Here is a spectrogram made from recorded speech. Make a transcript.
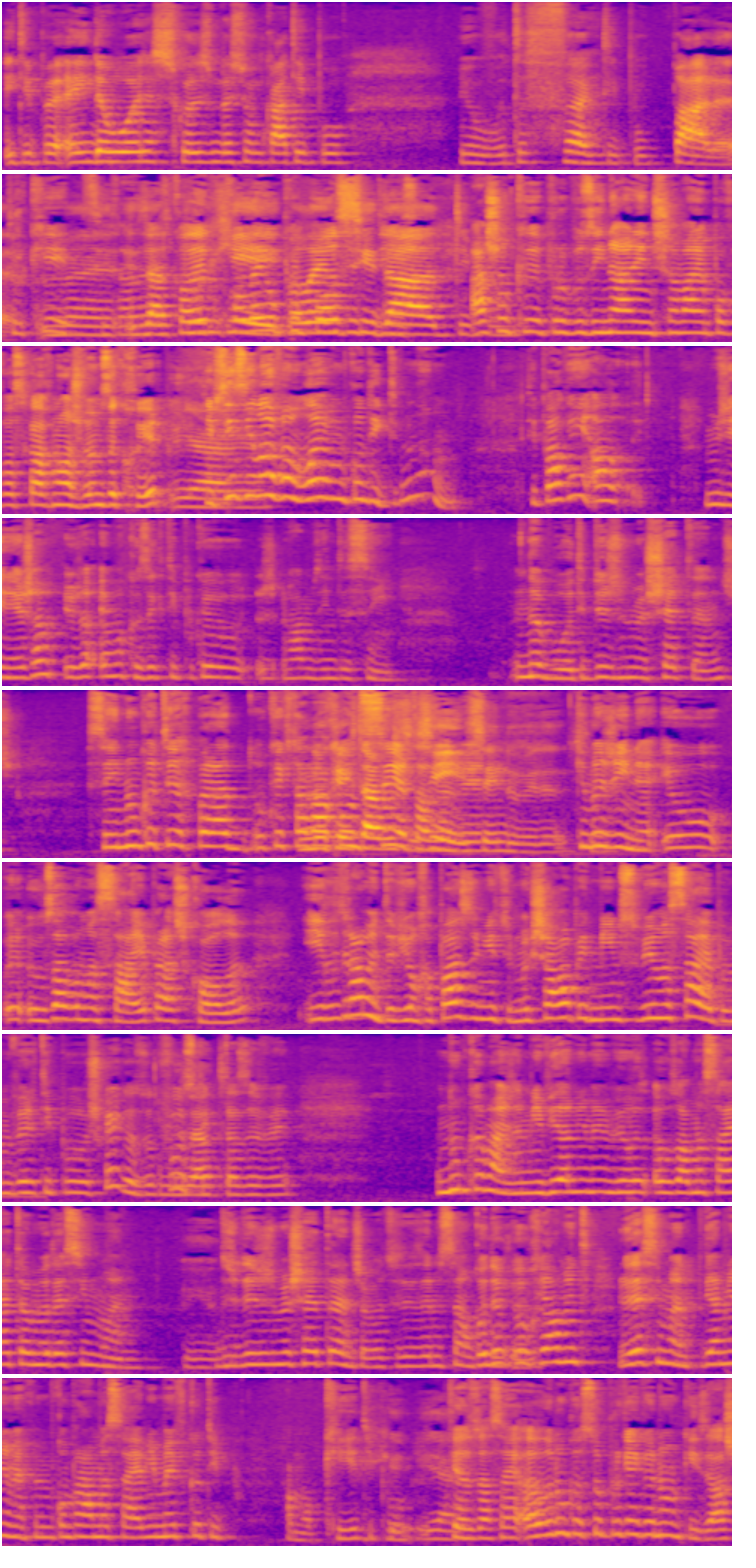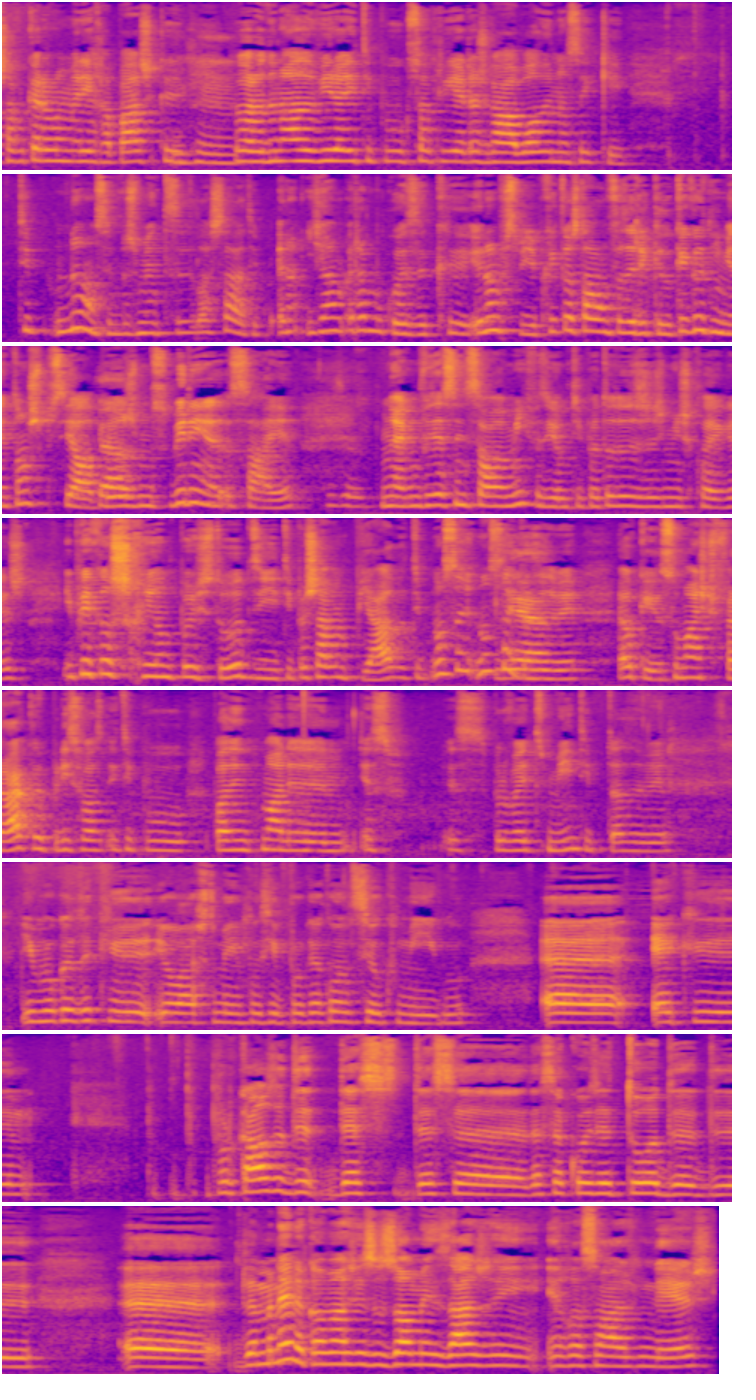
e tipo, ainda hoje essas coisas me deixam um bocado, tipo, meu, what the fuck, Uhum. tipo, para. Porquê? Mas- Exato. Qual é- porquê? qual é o Qual a propósito necessidade? Tipo, Acham que por buzinarem nos chamarem para o vosso carro nós vamos a correr? Yeah, tipo, sim, sim, yeah. leva-me, leva-me contigo. Tipo, não. Tipo, alguém. al- Imagina, eu já, eu já, é uma coisa que, tipo, que eu me sinto assim, na boa, tipo, desde os meus 7 anos, sem nunca ter reparado o que é que estava a que é que acontecer, estava- Sim, sem dúvida. Que sim. imagina, eu, eu usava uma saia para a escola e literalmente havia um rapaz da minha turma que chegava ao pé de mim e me subia uma saia para me ver tipo os cuecas, o que fosse, Exato. tipo, estás a ver? Nunca mais na minha vida a minha mãe me viu a usar uma saia até o meu décimo ano. Yeah. Desde, desde os meus 7 anos, já vou ter noção. Quando eu, eu realmente, no décimo ano, pedi à minha mãe para me comprar uma saia, a minha mãe ficou tipo, calma, o quê? Tipo, Yeah. queres usar saia? Ela nunca soube porque é que eu não quis. Ela achava que era uma Maria Rapaz que Uhum. agora do nada virei tipo que só queria era jogar a bola e não sei o quê. Tipo, não, simplesmente, lá está. Tipo, era, era uma coisa que eu não percebia porque é que eles estavam a fazer aquilo, o que é que eu tinha tão especial para eles me subirem a saia, Exato. não é que me fizessem só a mim, faziam tipo a todas as minhas colegas, e porque é que eles se riam depois todos e tipo achavam piada, tipo, não sei, não sei, Yeah. estás a ver? É o quê? Eu sou mais fraca, por isso e, tipo, podem tomar eh, esse, esse proveito de mim, tipo, estás a ver? E uma coisa que eu acho também impossível, porque aconteceu comigo, ah, é que por causa de, desse, dessa, dessa coisa toda de ah, da maneira como às vezes os homens agem em relação às mulheres,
